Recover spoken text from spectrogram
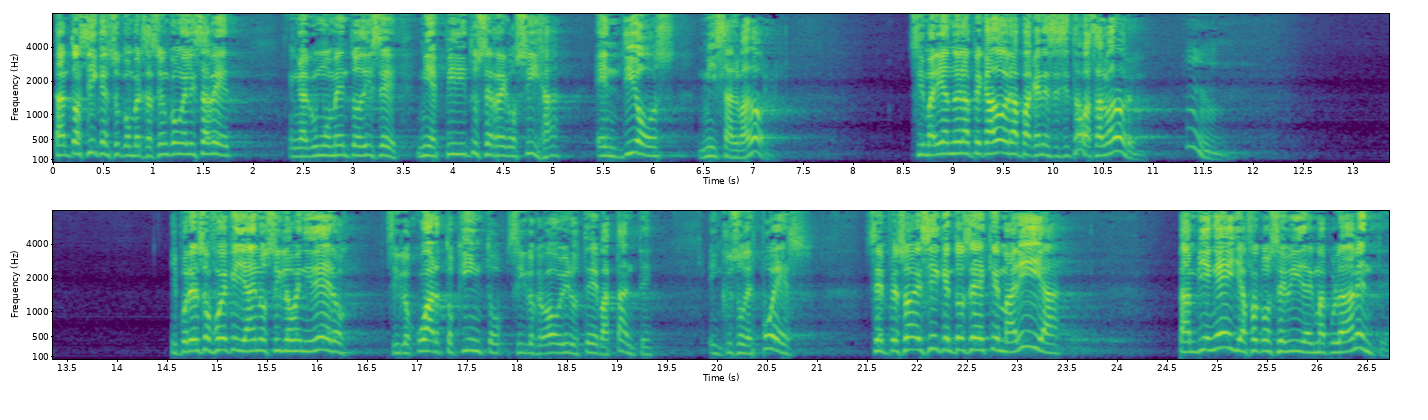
Tanto así que en su conversación con Elizabeth, en algún momento dice, mi espíritu se regocija en Dios, mi Salvador. Si María no era pecadora, ¿para qué necesitaba Salvador? Hmm. Y por eso fue que ya en los siglos venideros, siglo cuarto, quinto, siglo que va a oír usted bastante, incluso después, se empezó a decir que entonces es que María, también ella fue concebida inmaculadamente,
